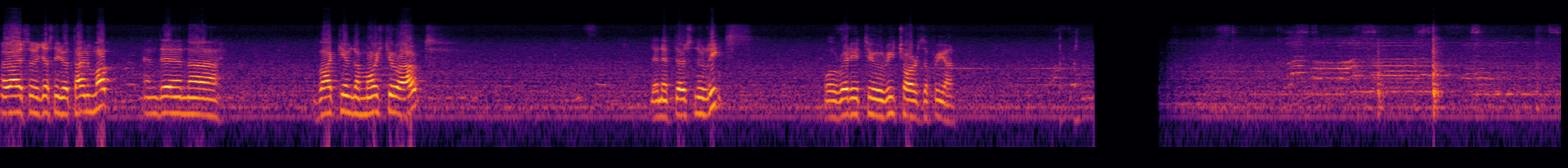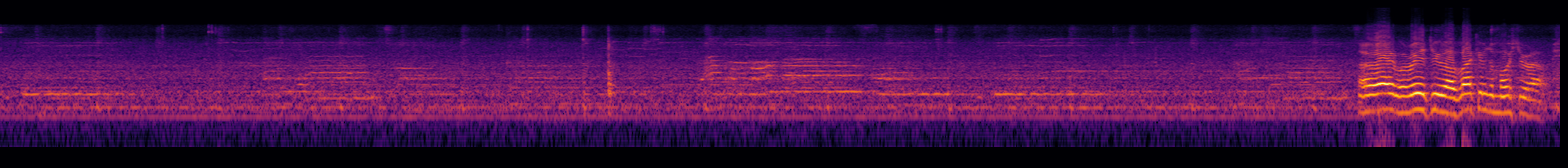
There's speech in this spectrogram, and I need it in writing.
Alright, so you just need to tighten them up and then uh, vacuum the moisture out. Then if there's no leaks, we're ready to recharge the Freon. We're ready to uh, vacuum the moisture out.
